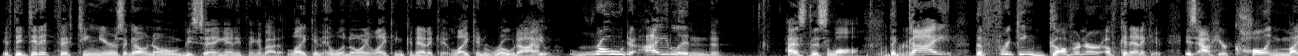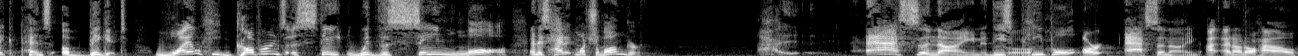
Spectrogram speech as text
If they did it 15 years ago, no one would be saying anything about it. Like in Illinois, like in Connecticut, like in Rhode Island. Rhode Island has this law. The guy, the freaking governor of Connecticut, is out here calling Mike Pence a bigot while he governs a state with the same law and has had it much longer. Asinine. These people are asinine. I, I don't know how.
